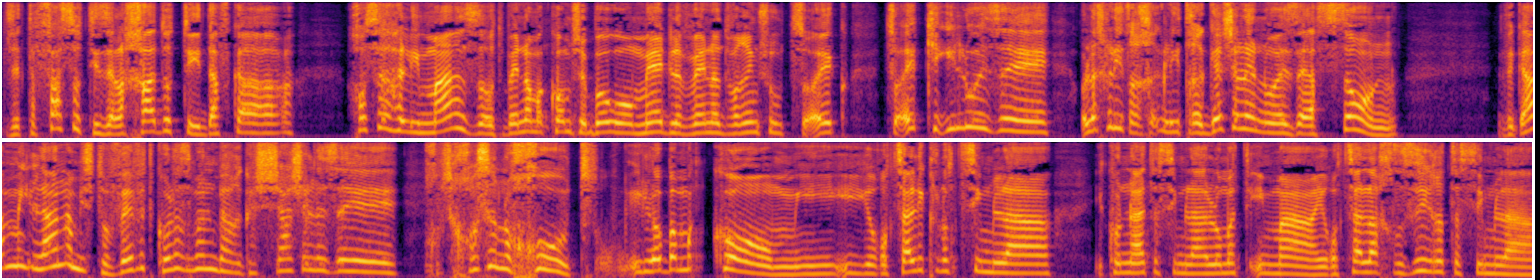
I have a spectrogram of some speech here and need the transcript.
זה תפס אותי, זה לחד אותי, דווקא חוסר הלימה הזאת בין המקום שבו הוא עומד לבין הדברים שהוא צועק, צועק כאילו איזה, הולך להתרגש עלינו איזה אסון. וגם אילנה מסתובבת כל הזמן בהרגשה של איזה חוסר נוחות, היא לא במקום, היא, היא רוצה לקנות שמלה, היא קונה את השמלה הלא מתאימה, היא רוצה להחזיר את השמלה,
